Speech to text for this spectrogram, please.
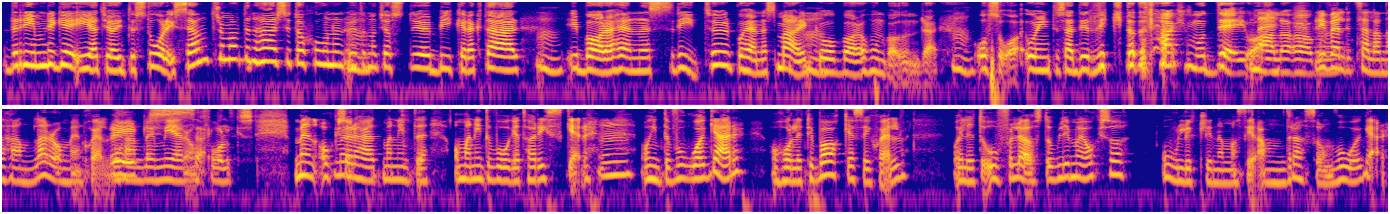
det rimliga är att jag inte står i centrum av den här situationen Mm. utan att jag, jag är bikaraktär i bara hennes ridtur på hennes mark Mm. och bara, hon bara undrar. Och så. Och inte så här, det är riktad attack mot dig och Nej, alla ögon. det är väldigt sällan det handlar om en själv. Det handlar ju mer om Exakt. folks... Men också det här att man inte, om man inte vågar ta risker Mm. och inte vågar och håller tillbaka sig själv och är lite oförlöst, då blir man ju också olycklig när man ser andra som vågar.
